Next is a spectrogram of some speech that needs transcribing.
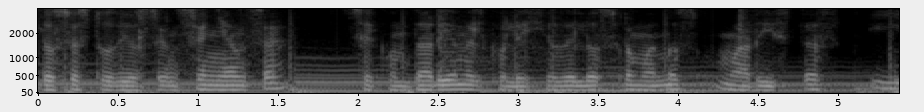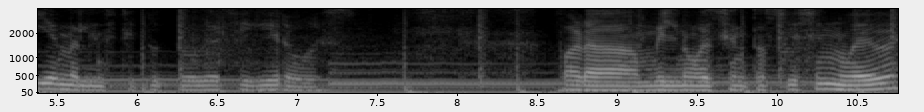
los estudios de enseñanza secundaria en el Colegio de los Hermanos Maristas y en el Instituto de Figueroas. Para 1919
